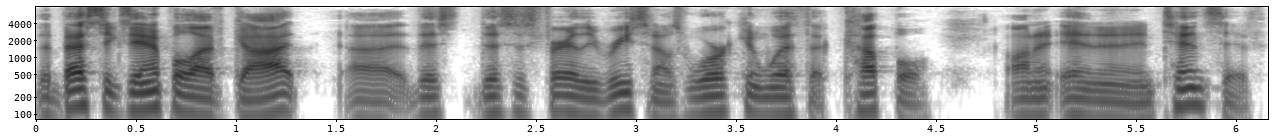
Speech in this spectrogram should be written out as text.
the best example I've got, uh, this this is fairly recent. I was working with a couple on it in an intensive,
